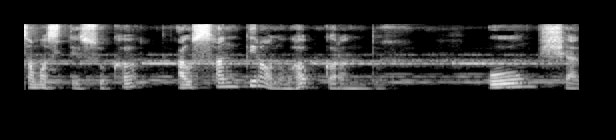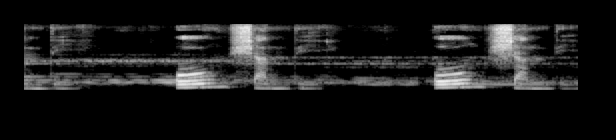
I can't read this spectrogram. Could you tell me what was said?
ସମସ୍ତେ ସୁଖ ଆଉ ଶାନ୍ତିର ଅନୁଭବ କରନ୍ତୁ। ଓମ୍ ଶାନ୍ତି। ଓମ୍ ଶାନ୍ତି। ଓମ୍ ଶାନ୍ତି।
